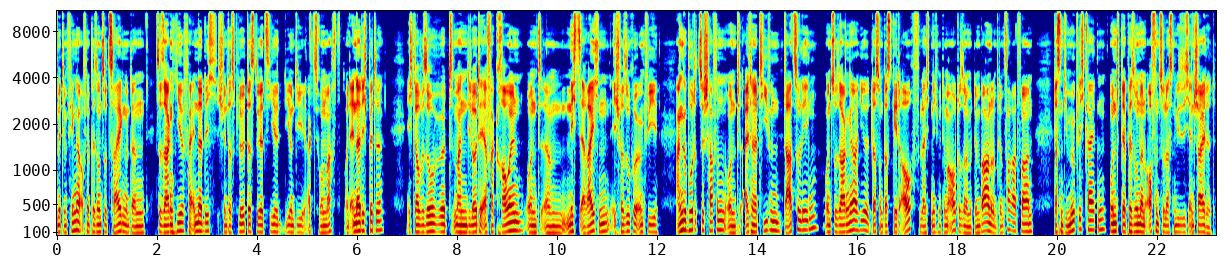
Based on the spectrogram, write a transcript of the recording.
mit dem Finger auf eine Person zu zeigen und dann zu sagen, hier, veränder dich. Ich finde das blöd, dass du jetzt hier die und die Aktion machst und änder dich bitte. Ich glaube, so wird man die Leute eher verkraulen und ähm, nichts erreichen. Ich versuche irgendwie Angebote zu schaffen und Alternativen darzulegen und zu sagen, ja, hier, das und das geht auch, vielleicht nicht mit dem Auto, sondern mit dem Bahn oder mit dem Fahrradfahren. Das sind die Möglichkeiten und der Person dann offen zu lassen, wie sie sich entscheidet.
